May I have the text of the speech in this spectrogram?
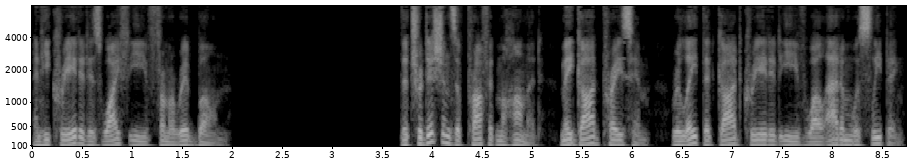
and he created his wife Eve from a rib bone. The traditions of Prophet Muhammad, may God praise him, relate that God created Eve while Adam was sleeping,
